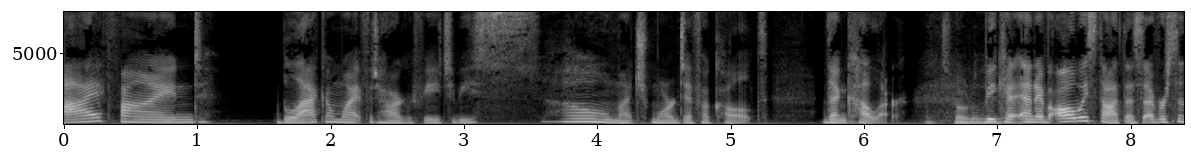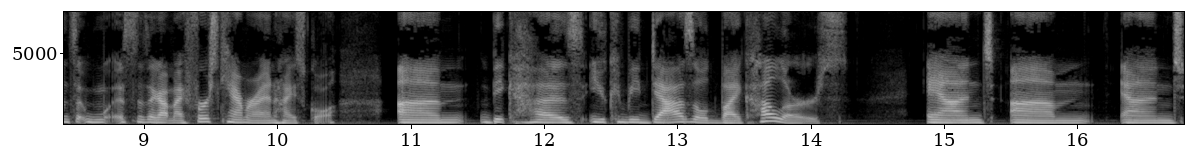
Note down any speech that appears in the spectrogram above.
I find black and white photography to be so much more difficult than color Totally. because and I've always thought this ever since since I got my first camera in high school um, because you can be dazzled by colors and um and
